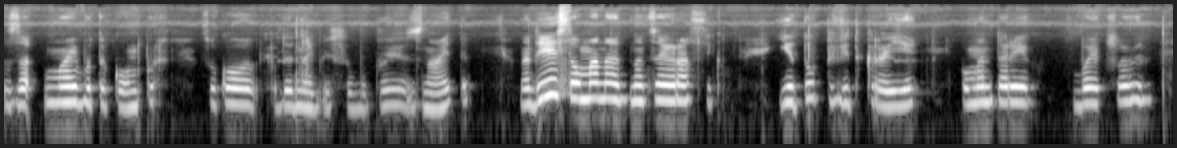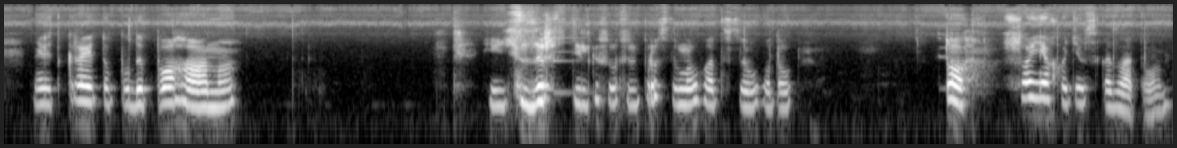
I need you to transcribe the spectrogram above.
за, має бути конкурс, у кого буде найбільше букви, знаєте. Надіюся, у мене на цей раз Ютуб відкриє коментарі, бо якщо він не відкриє, то буде погано. І зараз тільки що він просто наугад все вгадав. То, що я хотів сказати вам?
